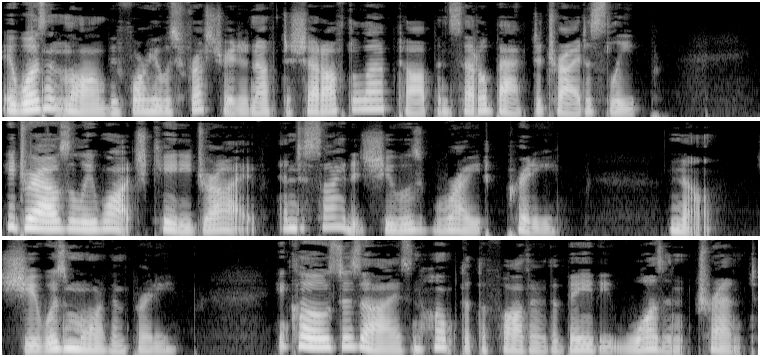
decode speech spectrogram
It wasn't long before he was frustrated enough to shut off the laptop and settle back to try to sleep. He drowsily watched Katie drive and decided she was right pretty. No, she was more than pretty. He closed his eyes and hoped that the father of the baby wasn't Trent.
